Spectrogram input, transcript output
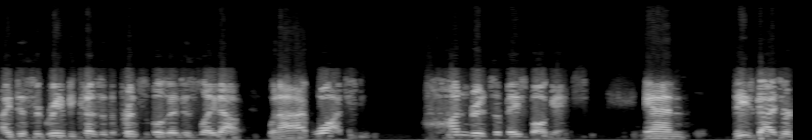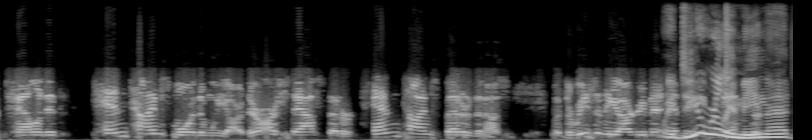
I disagree because of the principles I just laid out. When I've watched hundreds of baseball games, and these guys are talented 10 times more than we are. There are staffs that are 10 times better than us. But the reason the argument. Wait, do you really answer, mean that?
